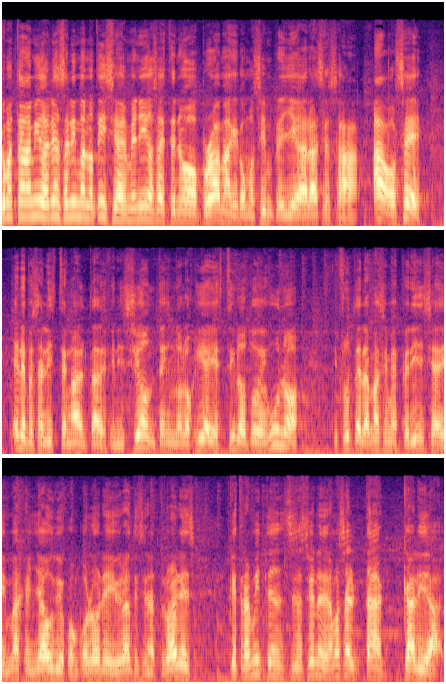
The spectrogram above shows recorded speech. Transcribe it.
¿Cómo están amigos de Alianza Lima Noticias? Bienvenidos a este nuevo programa que como siempre llega gracias a AOC, el especialista en alta definición, tecnología y estilo todo en uno. Disfrute de la máxima experiencia de imagen y audio con colores vibrantes y naturales que transmiten sensaciones de la más alta calidad.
